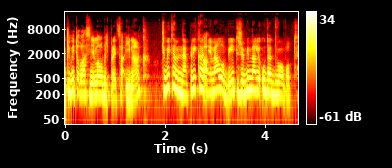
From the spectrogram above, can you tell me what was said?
či by to vlastne nemalo byť predsa inak, či by tam napríklad a... nemalo byť, že by mali udať dôvod?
